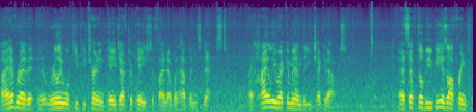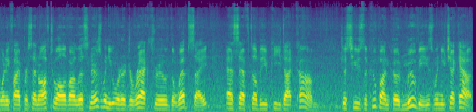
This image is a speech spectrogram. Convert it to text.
I have read it, and it really will keep you turning page after page to find out what happens next. I highly recommend that you check it out. SFWP is offering 25% off to all of our listeners when you order direct through the website sfwp.com. Just use the coupon code MOVIES when you check out.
